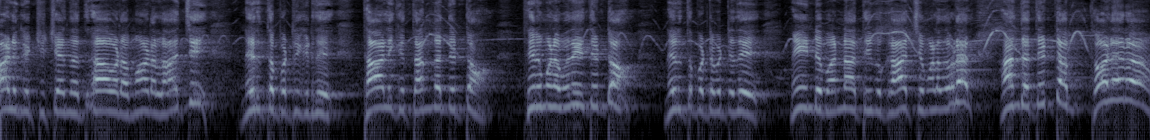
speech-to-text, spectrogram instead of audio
ஆளுங்கட்சி சேர்ந்த திராவிட மாடல் ஆட்சி நிறுத்தப்பட்டிருக்கிறது. தாலிக்கு தங்க திட்டம் திருமண உதவி திட்டம் நிறுத்தப்பட்டு விட்டது. மீண்டும் அண்ணா திமுக ஆட்சி மலர்ந்தவுடன் அந்த திட்டம் தொடரும்.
